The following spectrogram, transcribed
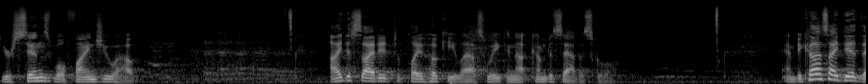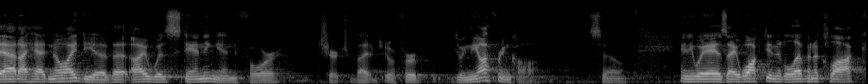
your sins will find you out. I decided to play hooky last week and not come to Sabbath school. And because I did that, I had no idea that I was standing in for church, or for doing the offering call. So, anyway, as I walked in at 11 o'clock,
